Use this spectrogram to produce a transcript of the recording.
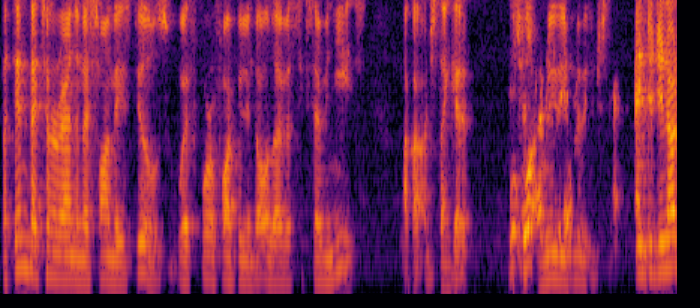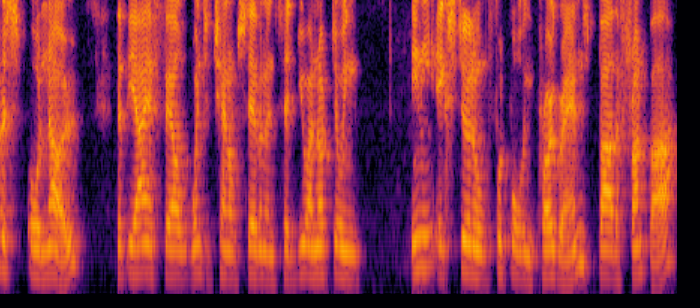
But then they turn around and they sign these deals worth four or five billion dollars over six, seven years. Like I just don't get it. It's just really, really interesting. And did you notice or know that the AFL went to Channel Seven and said you are not doing any external footballing programs, bar the front bar,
